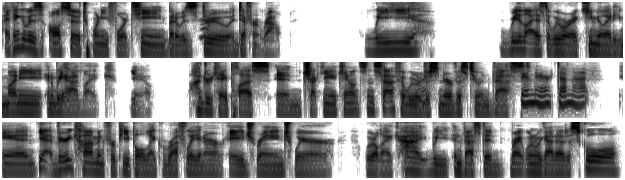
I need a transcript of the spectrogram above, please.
I think it was also 2014, but it was through a different route. We realized that we were accumulating money and we had like, you know, 100K plus in checking accounts and stuff. And we yeah. were just nervous to invest. Been there, done that. And yeah, very common for people like roughly in our age range where we were like, ah, we invested right when we got out of school.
